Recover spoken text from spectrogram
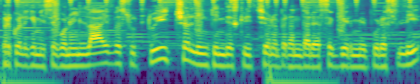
Per quelli che mi seguono in live su Twitch, link in descrizione per andare a seguirmi pure lì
